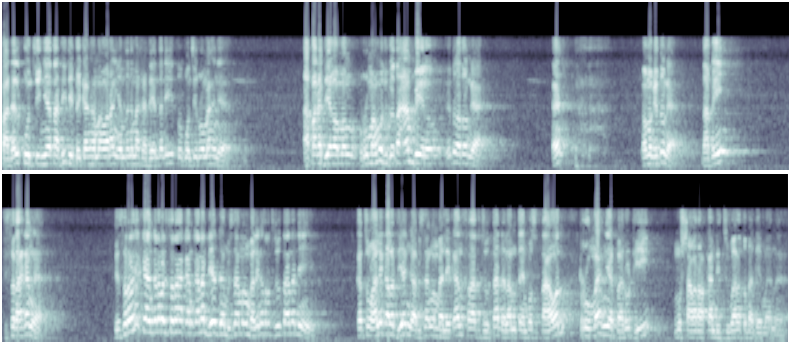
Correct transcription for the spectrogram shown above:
Padahal kuncinya tadi dipegang sama orang yang menerima gadaian tadi itu, kunci rumahnya. Apakah dia ngomong, "Rumahmu juga tak ambil?" Itu atau enggak? Eh? Ngomong gitu enggak? Tapi diserahkan enggak? Diserahkan, kenapa diserahkan? Karena dia sudah bisa mengembalikan 100 juta tadi. Kecuali kalau dia nggak bisa mengembalikan 100 juta dalam tempo setahun, rumahnya baru dimusyawarahkan dijual atau bagaimana.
